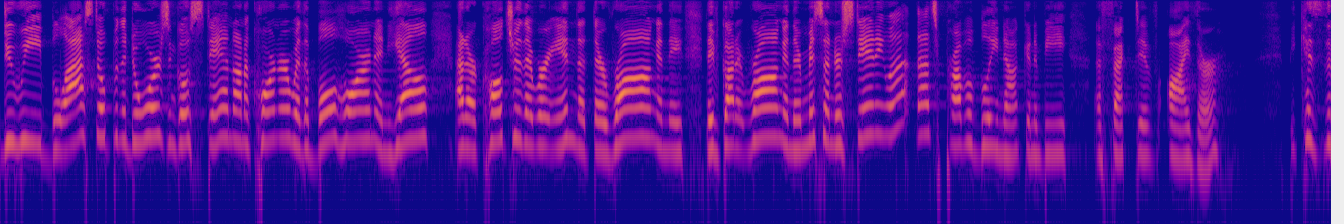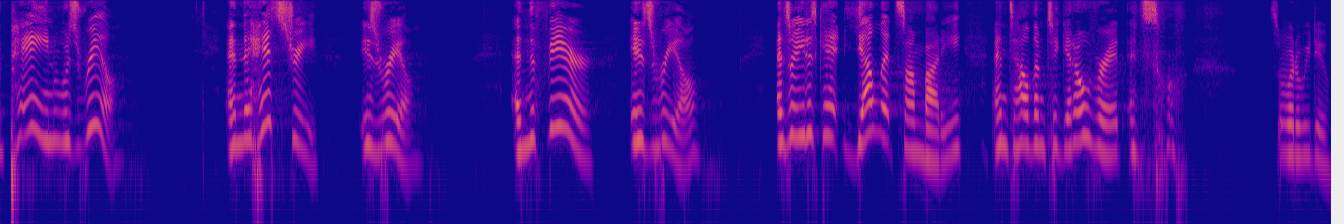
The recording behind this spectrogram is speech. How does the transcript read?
Do we blast open the doors and go stand on a corner with a bullhorn and yell at our culture that we're in that they're wrong and they, they've got it wrong and they're misunderstanding? Well, that's probably not going to be effective either because the pain was real and the history is real and the fear is real. And so you just can't yell at somebody and tell them to get over it. And so, so what do we do?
